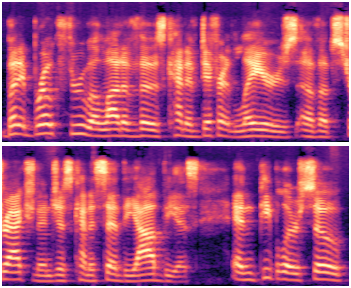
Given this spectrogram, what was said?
but it broke through a lot of those kind of different layers of abstraction and just kind of said the obvious and people are so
